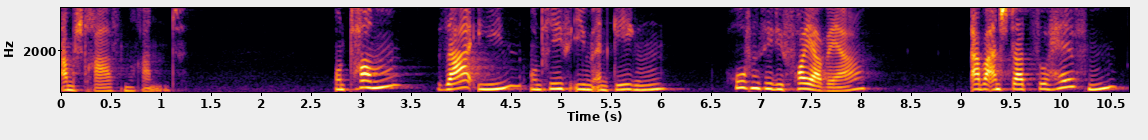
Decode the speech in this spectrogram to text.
am Straßenrand. Und Tom sah ihn und rief ihm entgegen, rufen Sie die Feuerwehr. Aber anstatt zu helfen,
